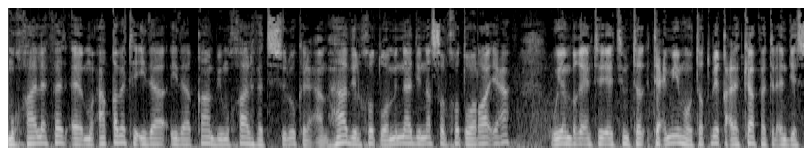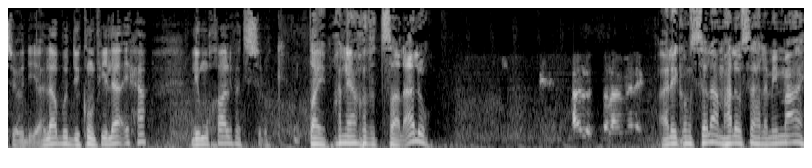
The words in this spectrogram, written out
مخالفة آه، معاقبته إذا إذا قام بمخالفة السلوك العام، هذه الخطوة من نادي النصر خطوة رائعة وينبغي أن يتم تعميمها وتطبيقها على كافة الأندية السعودية، لابد يكون في لائحة لمخالفة السلوك. طيب خلينا ناخذ اتصال، ألو. ألو السلام عليكم. عليكم السلام. هلا وسهلا. مين معي؟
